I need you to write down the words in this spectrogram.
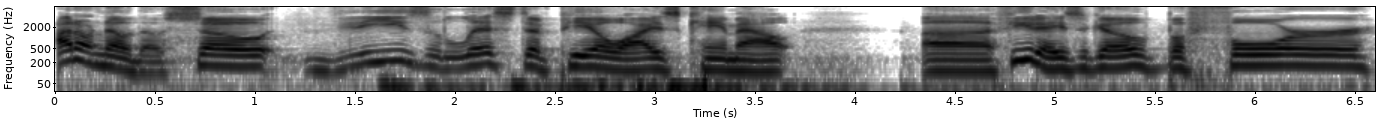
I don't know though. So these list of POIs came out uh, a few days ago before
